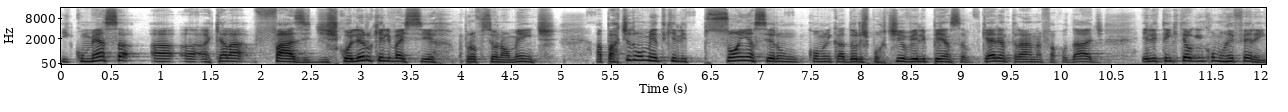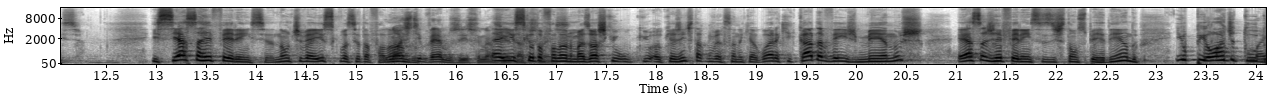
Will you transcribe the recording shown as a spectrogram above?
e começa a- a- aquela fase de escolher o que ele vai ser profissionalmente, a partir do momento que ele sonha ser um comunicador esportivo e ele pensa, quer entrar na faculdade, ele tem que ter alguém como referência. E se essa referência não tiver isso que você está falando, Nós tivemos isso nas é isso que eu estou redações. falando, mas eu acho que o, que o que a gente está conversando aqui agora é que cada vez menos essas referências estão se perdendo e o pior de tudo,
